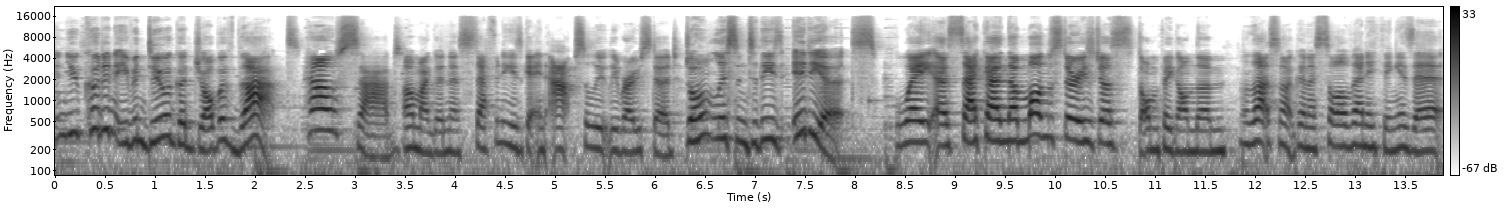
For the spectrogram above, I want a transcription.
And you couldn't even do a good job of that. How sad. Oh my goodness, Stephanie is getting absolutely roasted. Don't listen to these idiots. Wait a second, the monster is just stomping on them. Well, that's not gonna solve anything, is it?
